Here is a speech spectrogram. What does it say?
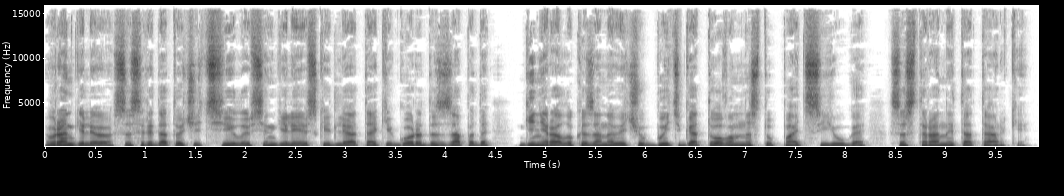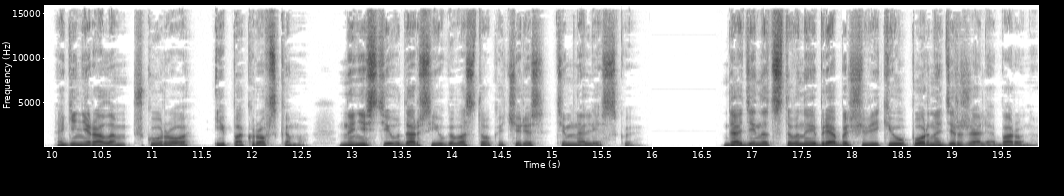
Врангелю сосредоточить силы в Сингелеевской для атаки города с запада, генералу Казановичу быть готовым наступать с юга, со стороны Татарки, а генералам Шкуро и Покровскому нанести удар с юго-востока через Темнолесскую. До 11 ноября большевики упорно держали оборону.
